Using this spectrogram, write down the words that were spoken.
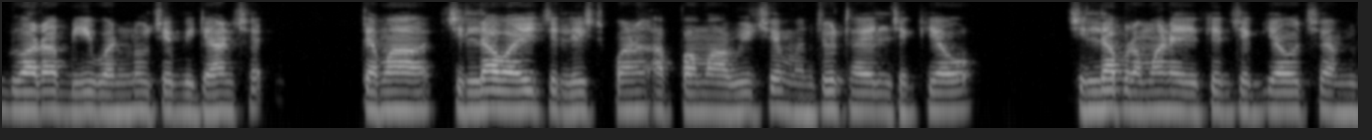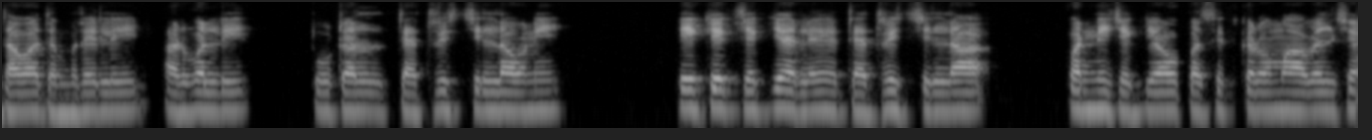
દ્વારા બી વનનું જે વિધાન છે તેમાં જિલ્લા વાઇઝ લિસ્ટ પણ આપવામાં આવ્યું છે, મંજૂર થયેલ જગ્યાઓ. જિલ્લા પ્રમાણે એક એક જગ્યાઓ છે, અમદાવાદ, અમરેલી, અરવલ્લી, ટોટલ તેત્રીસ જિલ્લાઓની. એક એક જગ્યા એટલે તેત્રીસ જિલ્લા પરની જગ્યાઓ પસંદ કરવામાં આવેલ છે.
